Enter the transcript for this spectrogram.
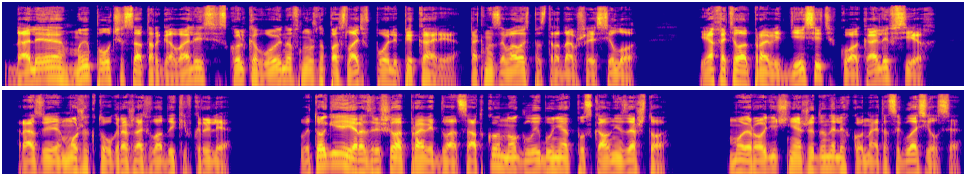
Далее мы полчаса торговались, сколько воинов нужно послать в поле Пекари, так называлось пострадавшее село. Я хотел отправить десять, Куакали всех. Разве может кто угрожать владыке в крыле? В итоге я разрешил отправить двадцатку, но глыбу не отпускал ни за что. Мой родич неожиданно легко на это согласился.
